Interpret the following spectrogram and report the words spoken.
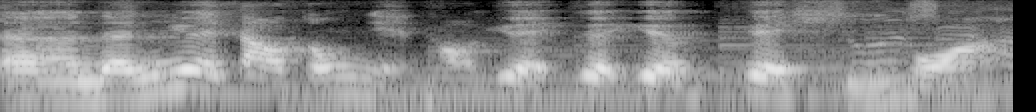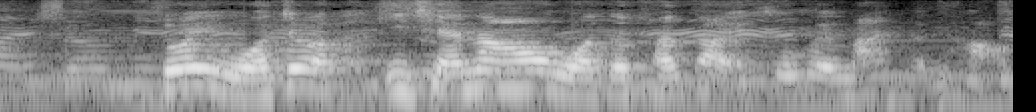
呃，人越到中年哈，越越越越喜花，所以我就以前呢，我的传照也是会买很好的。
